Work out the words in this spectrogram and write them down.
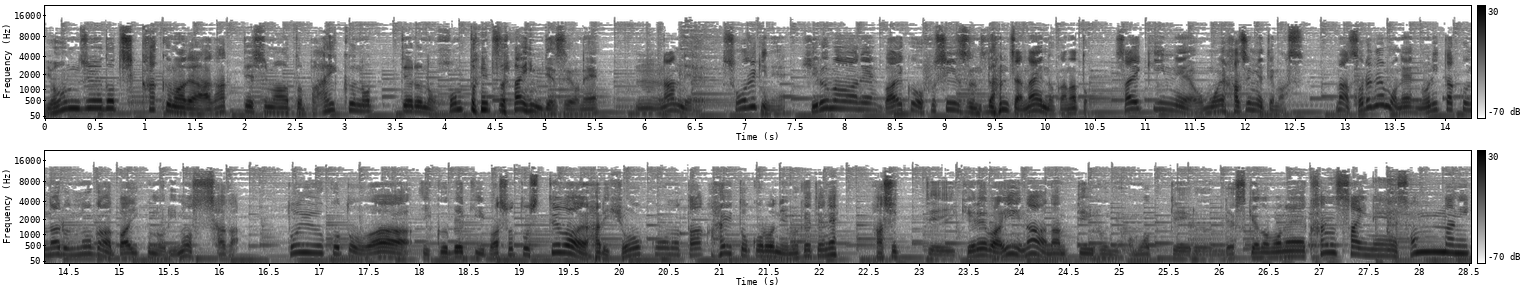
40度近くまで上がってしまうとバイク乗ってるの本当に辛いんですよね。うん、なんで、正直ね、昼間はね、バイクオフシーズンなんじゃないのかなと、最近ね、思い始めてます。まあ、それでもね、乗りたくなるのがバイク乗りの差が。ということは、行くべき場所としては、やはり標高の高いところに向けてね、走っていければいいな、なんていうふうに思っているんですけどもね、関西ね、そんなに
